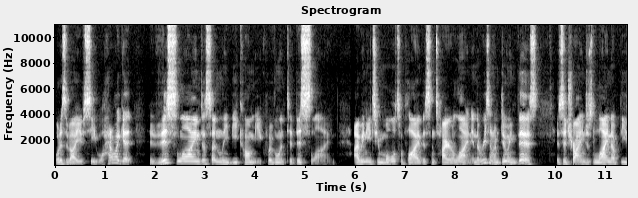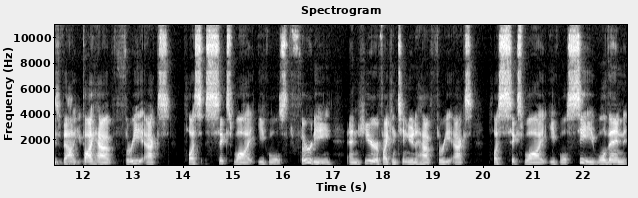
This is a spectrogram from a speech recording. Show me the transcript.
What is the value of c? Well, how do I get this line to suddenly become equivalent to this line? I would need to multiply this entire line. And the reason I'm doing this is to try and just line up these values. If I have 3x plus 6y equals 30, and here if I continue to have 3x plus 6y equals c, well then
